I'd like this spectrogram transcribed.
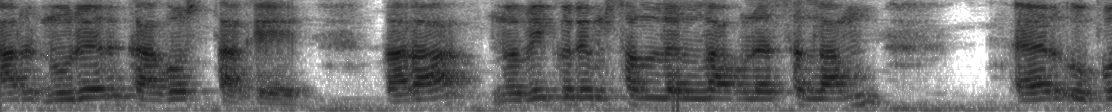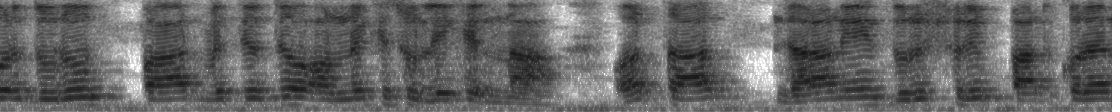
আর নূরের কাগজ থাকে। তারা নবী করিম সাল্লাহ সাল্লাম এর উপর দুরুদ, পাঠ ব্যতীত অন্য কিছু লেখেন না। অর্থাৎ যারা নিয়ে দুরুদ শরীফ পাঠ করেন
